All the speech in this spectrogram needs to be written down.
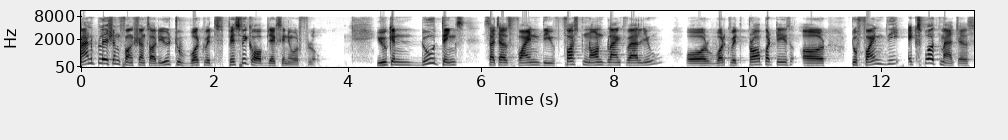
Manipulation functions are used to work with specific objects in your flow. You can do things such as find the first non-blank value or work with properties or to find the XPath matches.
